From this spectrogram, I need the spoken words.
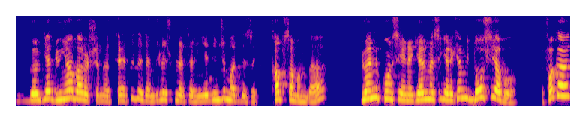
bölge dünya barışını tehdit eden Birleşmiş Milletler'in 7. maddesi kapsamında Güvenlik Konseyi'ne gelmesi gereken bir dosya bu. Fakat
